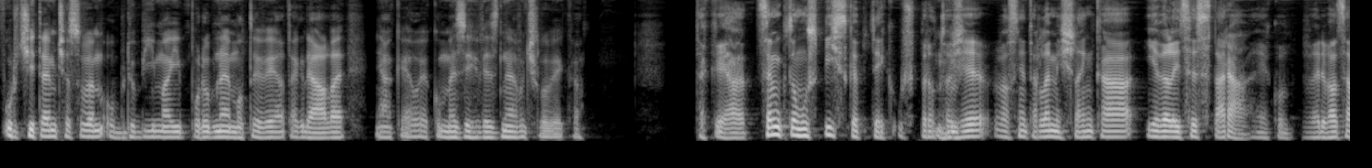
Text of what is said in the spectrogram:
v určitém časovém období mají podobné motivy a tak dále nějakého jako mezihvězdného člověka. Tak já jsem k tomu spíš skeptik, už protože mm-hmm. vlastně tahle myšlenka je velice stará. Jako ve 20.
